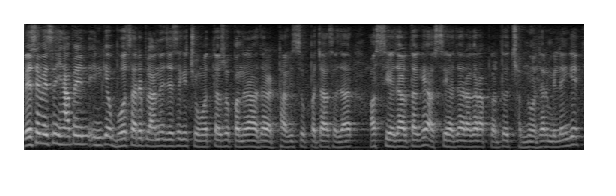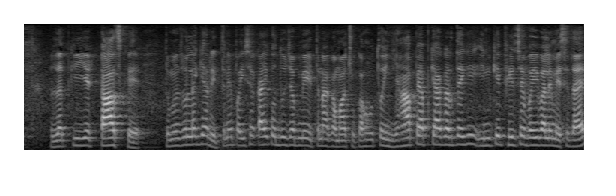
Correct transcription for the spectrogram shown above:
वैसे वैसे यहाँ पे इन, इनके बहुत सारे प्लान है जैसे कि चौहत्तर सौ पंद्रह हज़ार अट्ठाईस सौ पचास हज़ार अस्सी हज़ार तक है। अस्सी हज़ार अगर आप करते हो छन्नू हज़ार मिलेंगे। मतलब कि ये टास्क है। तो मैंने बोला कि यार इतने पैसे काय को दूँ जब मैं इतना कमा चुका हूँ? तो यहाँ पे आप क्या करते हैं कि इनके फिर से वही वाले मैसेज आए।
